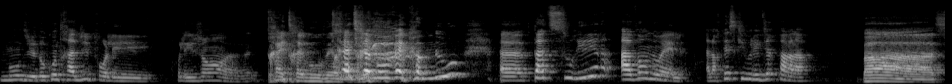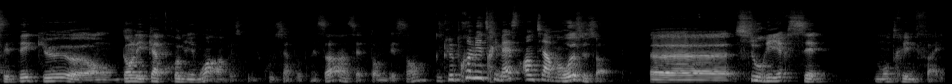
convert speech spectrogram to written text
Mon Dieu, donc on traduit pour les, pour les gens euh, Très très mauvais. très très mauvais comme nous, euh, pas de sourire avant Noël. Alors qu'est-ce qu'il voulait dire par là? Bah, c'était que euh, en- dans les quatre premiers mois, hein, parce que du coup c'est à peu près ça, hein, septembre-décembre. Donc le premier trimestre entièrement. Ouais, c'est ça. Euh, sourire, c'est montrer une faille.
